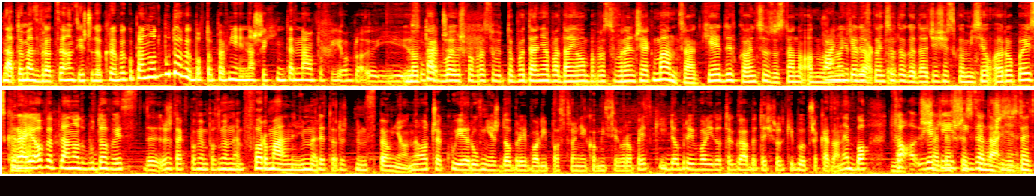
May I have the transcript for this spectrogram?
Natomiast wracając jeszcze do Krajowego Planu Odbudowy, bo to pewnie naszych internautów i, i No słuchaczy... tak, bo już po prostu to pytania padają po prostu wręcz jak mantra. Kiedy w końcu zostaną odmówione, kiedy w redaktor. końcu dogadacie się z Komisją Europejską? Krajowy Plan Odbudowy jest, że tak powiem, pod względem formalnym i merytorycznym spełniony. Oczekuję również dobrej woli po stronie Komisji Europejskiej i dobrej woli do tego, aby te środki były przekazane, bo co, No, jakie jest ich zadanie? musi zostać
